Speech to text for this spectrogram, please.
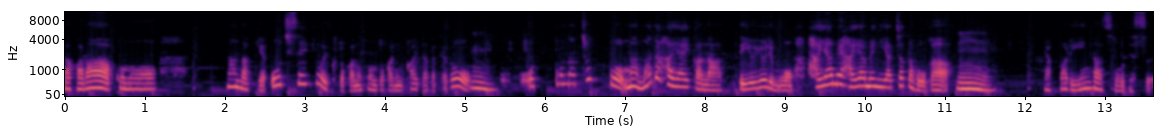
だから、この、なんだっけ、おうち性教育とかの本とかにも書いてあったけど、うん。大人ちょっと、まあ、まだ早いかなっていうよりも、早め早めにやっちゃった方が、うん。やっぱりいいんだそうです。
